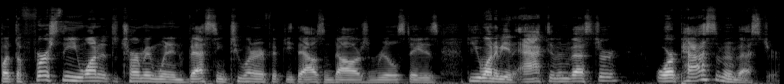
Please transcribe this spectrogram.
But the first thing you want to determine when investing $250,000 in real estate is do you want to be an active investor or a passive investor?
